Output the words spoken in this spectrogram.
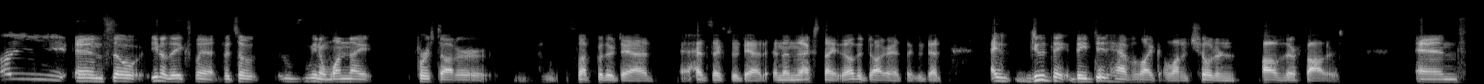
"Ay." and so you know they explain it. But so you know, one night, first daughter slept with her dad, had sex with her dad, and then the next night, the other daughter had sex with dad. I do think they did have like a lot of children of their fathers, and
